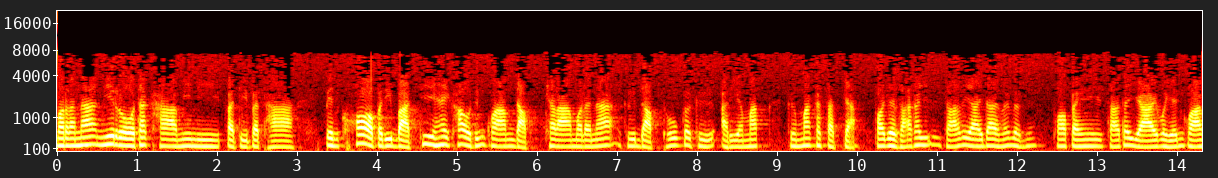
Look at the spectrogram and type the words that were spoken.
มรณะนิโรธคามินีปฏิปทา เป็นข้อปฏิบัติที่ให้เข้าถึงความดับชรามรณะ คือดับทุกข์ก็คืออริยมรรคคือมรรคสัจจะพอจะสาสาธยายได้ไหมแบบนี้ พอไปสาธยายพอเห็นความ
